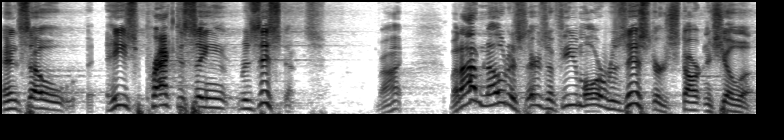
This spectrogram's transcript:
And so he's practicing resistance, right? But I've noticed there's a few more resistors starting to show up.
